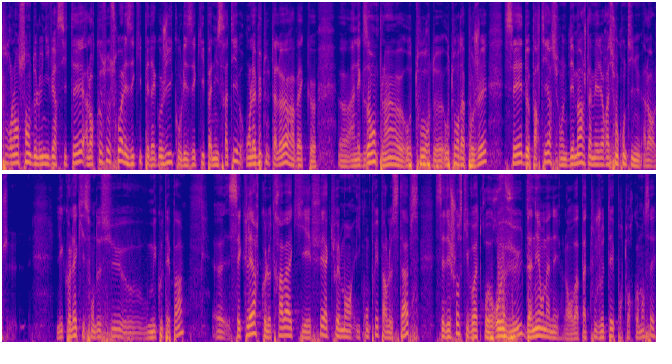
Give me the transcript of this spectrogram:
pour l'ensemble de l'université, alors que ce soit les équipes pédagogiques ou les équipes administratives, on l'a vu tout à l'heure avec euh, un exemple hein, autour d'Apogée, c'est de partir sur une démarche d'amélioration continue. Alors, les collègues qui sont dessus, vous ne m'écoutez pas, c'est clair que le travail qui est fait actuellement, y compris par le STAPS, c'est des choses qui vont être revues d'année en année. Alors on ne va pas tout jeter pour tout recommencer,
